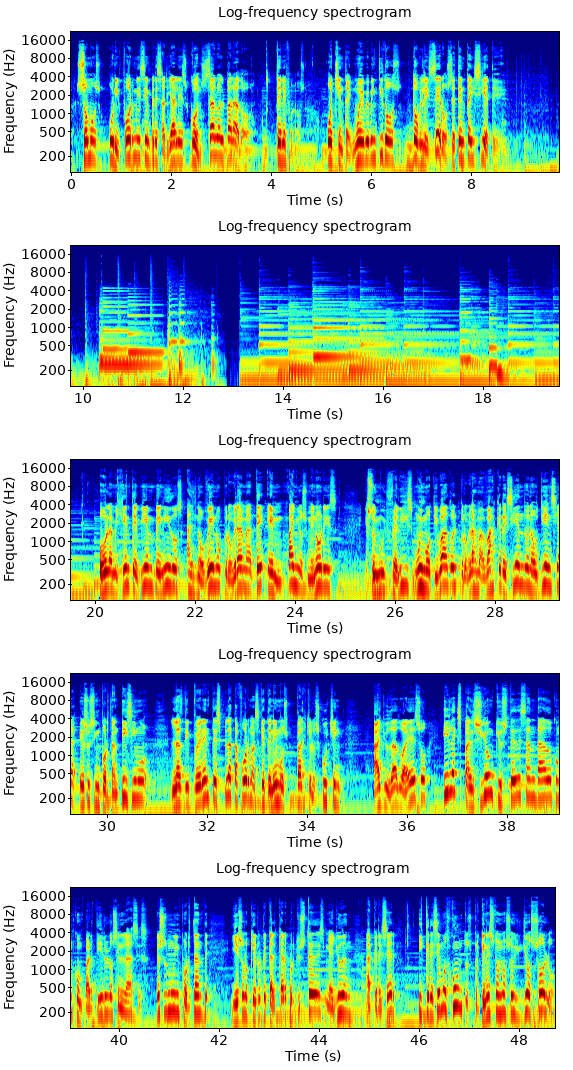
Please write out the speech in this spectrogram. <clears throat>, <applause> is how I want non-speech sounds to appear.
Somos Uniformes Empresariales Gonzalo Alvarado. Teléfonos 8922 0077. Hola mi gente, bienvenidos al noveno programa de Empaños Menores. Estoy muy feliz, muy motivado, el programa va creciendo en audiencia, eso es importantísimo. Las diferentes plataformas que tenemos para que lo escuchen ha ayudado a eso y la expansión que ustedes han dado con compartir los enlaces. Eso es muy importante y eso lo quiero recalcar porque ustedes me ayudan a crecer y crecemos juntos porque en esto no soy yo solo.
